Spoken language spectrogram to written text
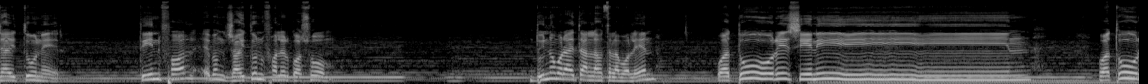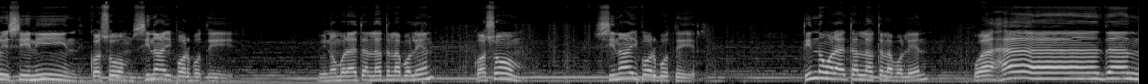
জাইতুনের তিন ফল এবং জৈতুন ফলের কসম। দুই নম্বর আয়তে আল্লাহ তালা বলেন সিনিন। কসম সিনাই পর্বতের। দুই নম্বর আয়তে আল্লাহ তালা বলেন, কসম সিনাই পর্বতের। তিন নম্বর আয়তে আল্লাহ তালা বলেন ওয়াহাদাল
